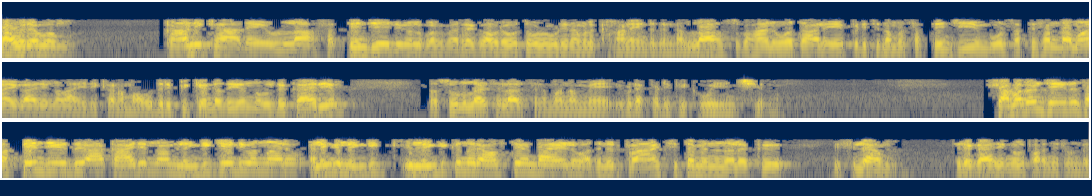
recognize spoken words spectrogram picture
ഗൗരവം കാണിക്കാതെയുള്ള സത്യം ചെയ്യലുകൾ വളരെ ഗൗരവത്തോടുകൂടി നമ്മൾ കാണേണ്ടതുണ്ട്. അള്ളാഹു സുബാനുവ പിടിച്ച് നമ്മൾ സത്യം ചെയ്യുമ്പോൾ സത്യസന്ധമായ കാര്യങ്ങളായിരിക്കണം അവതരിപ്പിക്കേണ്ടത് എന്നുള്ളൊരു കാര്യം റസൂൽ അള്ളഹി സ്വലാഹു വസ്ലമ നമ്മെ ഇവിടെ പഠിപ്പിക്കുകയും ചെയ്യുന്നു. ശപഥം ചെയ്ത് സത്യം ചെയ്ത് ആ കാര്യം നാം ലംഘിക്കേണ്ടി വന്നാലോ അല്ലെങ്കിൽ ലംഘി ലംഘിക്കുന്ന ഒരു അവസ്ഥ ഉണ്ടായാലോ അതിനൊരു പ്രായച്ചിത്തം എന്ന നിലയ്ക്ക് ഇസ്ലാം ചില കാര്യങ്ങൾ പറഞ്ഞിട്ടുണ്ട്.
